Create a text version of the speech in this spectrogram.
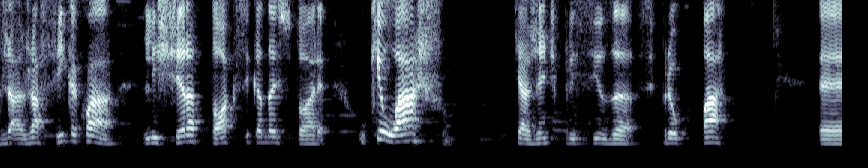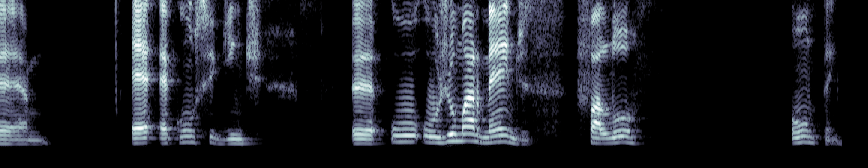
já, já fica com a lixeira tóxica da história. O que eu acho que a gente precisa se preocupar é, é, é com o seguinte: é, o, o Gilmar Mendes falou ontem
